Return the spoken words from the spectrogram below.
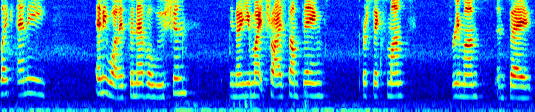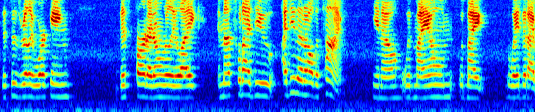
like any anyone, it's an evolution. You know, you might try something for six months, three months, and say this is really working. This part I don't really like, and that's what I do. I do that all the time. You know, with my own, with my the way that I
